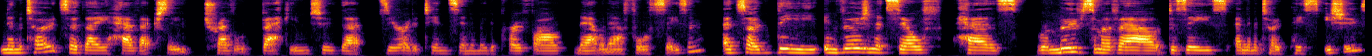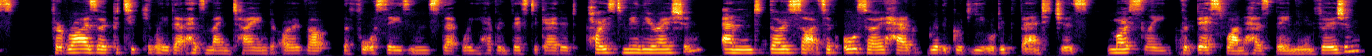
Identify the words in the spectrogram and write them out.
nematode, so they have actually travelled back into that zero to 10 centimetre profile now in our fourth season. And so the inversion itself has removed some of our disease and nematode pest issues. For rhizo, particularly, that has maintained over the four seasons that we have investigated post amelioration. And those sites have also had really good yield advantages. Mostly the best one has been the inversion,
